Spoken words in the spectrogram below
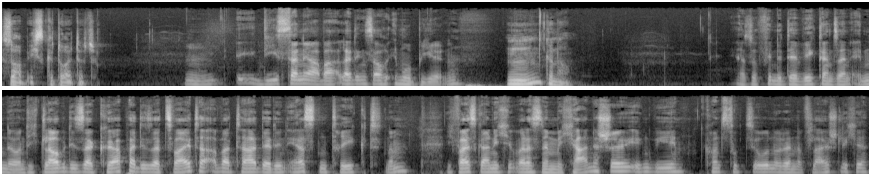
So habe ich es gedeutet. Mhm. Die ist dann ja aber allerdings auch immobil, ne? Mhm, genau. Ja, so findet der Weg dann sein Ende. Und ich glaube, dieser Körper, dieser zweite Avatar, der den ersten trägt, ne? ich weiß gar nicht, war das eine mechanische irgendwie Konstruktion oder eine fleischliche?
